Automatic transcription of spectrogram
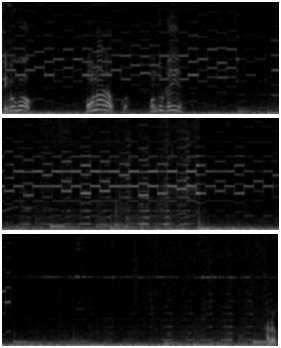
दीपक भाव फ़ोन आ रहा आपका? फ़ोन तो उठाइए। हेलो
